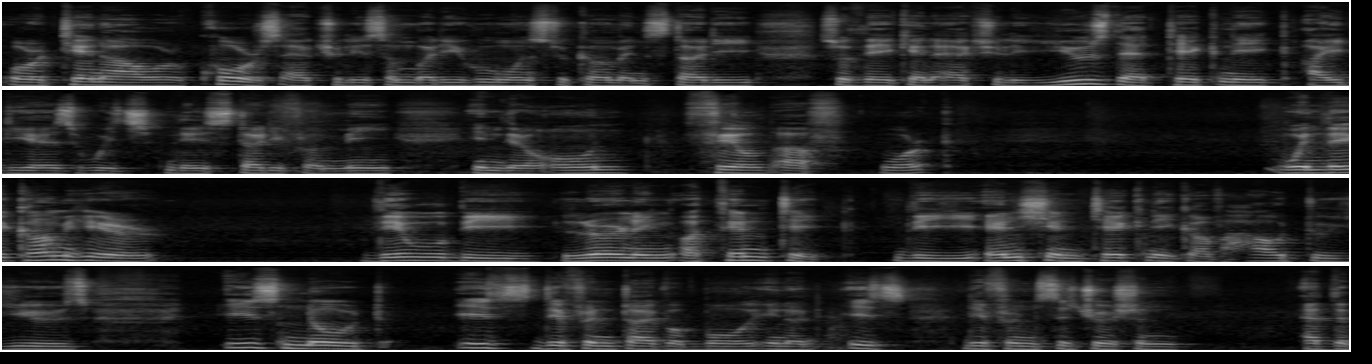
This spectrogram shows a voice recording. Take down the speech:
or 10 hour course actually somebody who wants to come and study so they can actually use that technique ideas which they study from me in their own field of work when they come here they will be learning authentic the ancient technique of how to use each note each different type of ball in a each different situation at the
